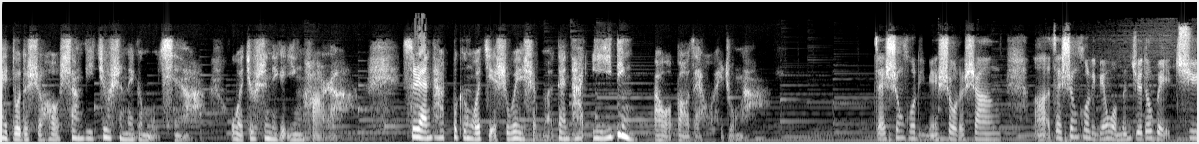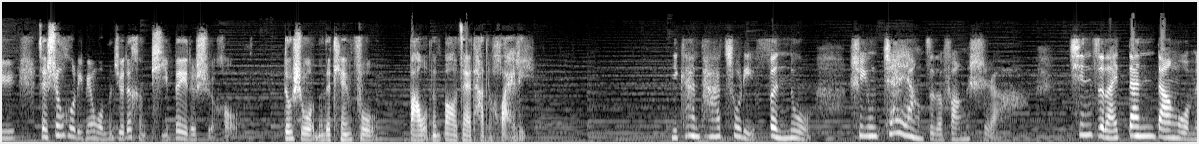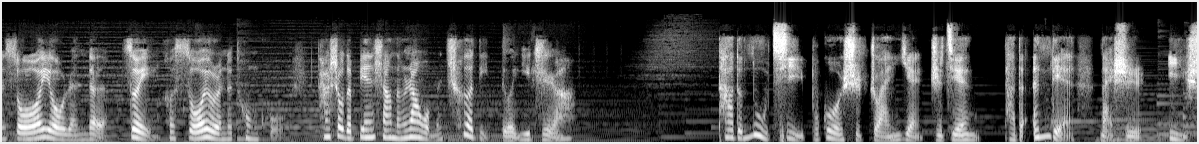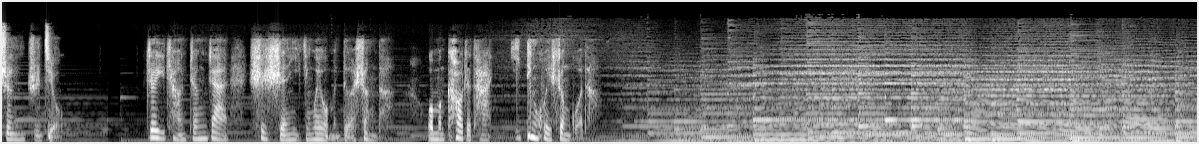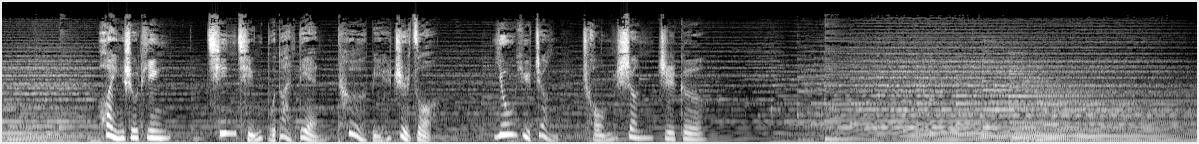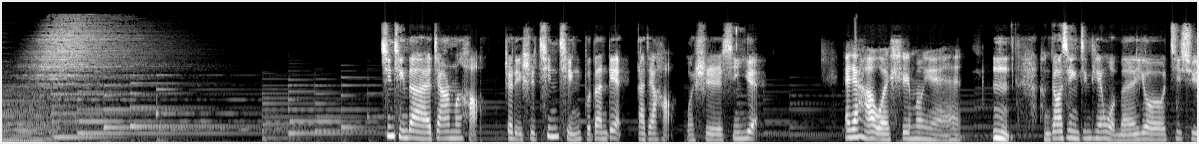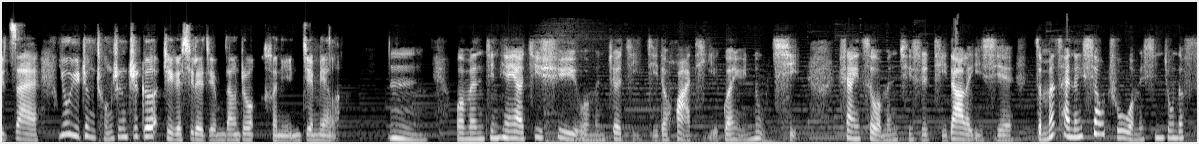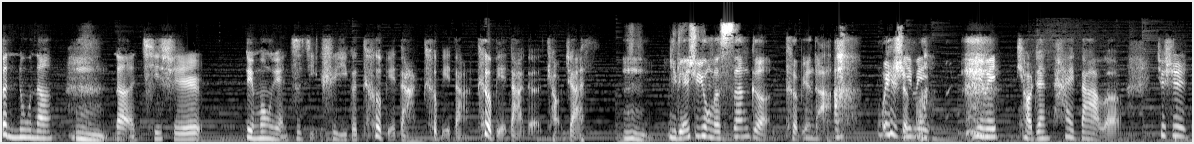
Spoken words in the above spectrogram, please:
太多的时候，上帝就是那个母亲啊，我就是那个婴孩啊。虽然他不跟我解释为什么，但他一定把我抱在怀中啊。在生活里面受了伤，啊，在生活里面我们觉得委屈，在生活里面我们觉得很疲惫的时候，都是我们的天赋把我们抱在他的怀里。你看他处理愤怒，是用这样子的方式啊，亲自来担当我们所有人的罪和所有人的痛苦。他受的鞭伤能让我们彻底得医治啊！他的怒气不过是转眼之间，他的恩典乃是一生之久。这一场征战是神已经为我们得胜的，我们靠着他一定会胜过的。欢迎收听。亲情不断电特别制作，《忧郁症重生之歌》。亲情的家人们好，这里是亲情不断电，大家好，我是新月。大家好，我是梦圆。嗯，很高兴今天我们又继续在《忧郁症重生之歌》这个系列节目当中和您见面了。嗯，我们今天要继续我们这几集的话题，关于怒气。上一次我们其实提到了一些，怎么才能消除我们心中的愤怒呢？嗯，那其实对梦远自己是一个特别大、特别大、特别大的挑战。嗯，你连续用了三个特别大，为什么？因为挑战太大了，就是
